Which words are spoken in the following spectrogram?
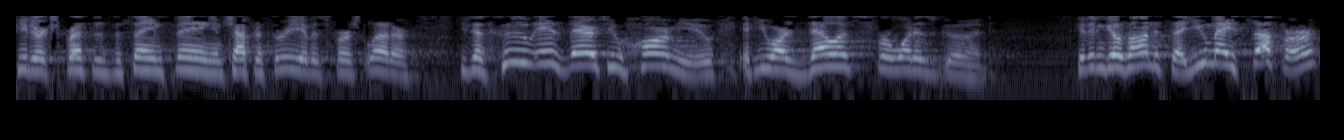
Peter expresses the same thing in chapter 3 of his first letter. He says, Who is there to harm you if you are zealous for what is good? He then goes on to say, You may suffer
